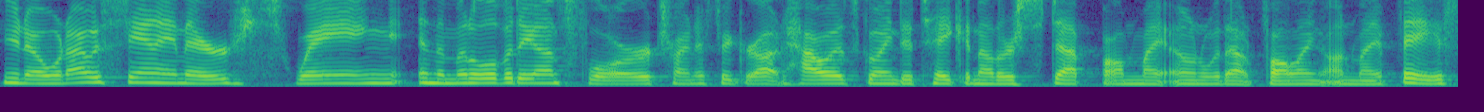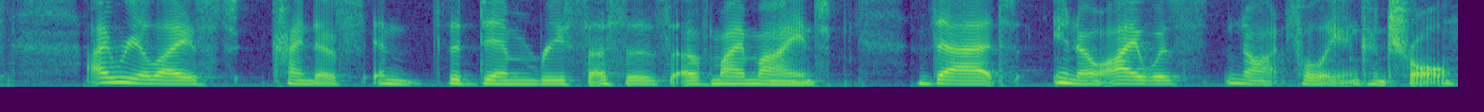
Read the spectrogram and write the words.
You know, when I was standing there swaying in the middle of a dance floor, trying to figure out how I was going to take another step on my own without falling on my face, I realized kind of in the dim recesses of my mind that, you know, I was not fully in control.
